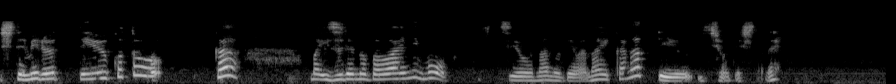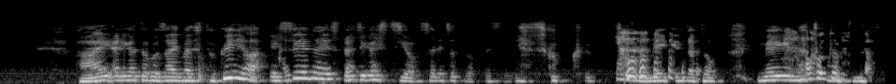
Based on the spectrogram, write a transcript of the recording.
してみるっていうことが、まあ、いずれの場合にも必要なのではないかなっていう印象でしたね。はい、ありがとうございます。得意には SNS 立ちが必要。それちょっと私、すごく今日の名言だと、名言だと思います。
